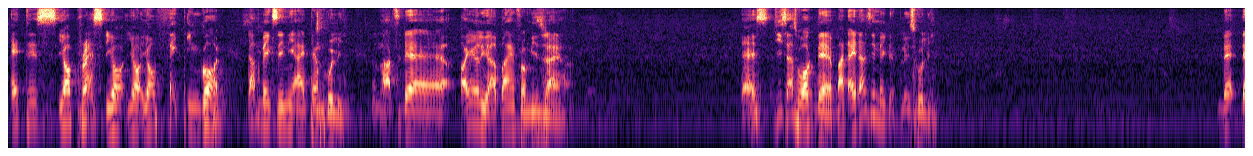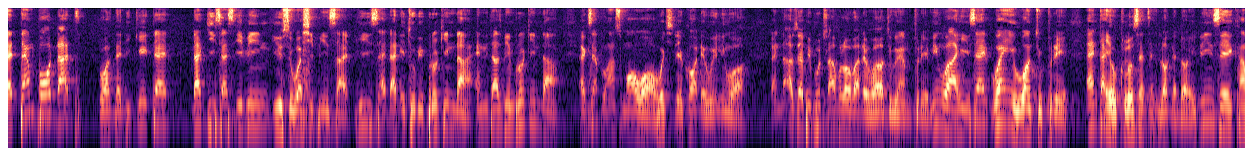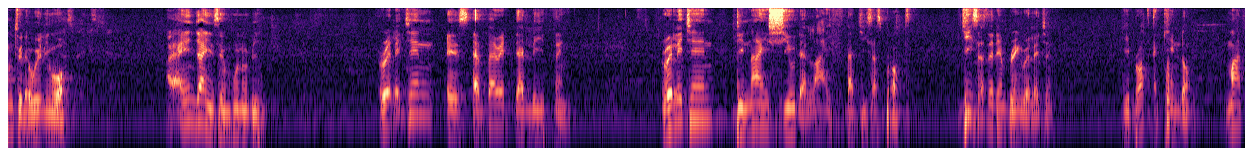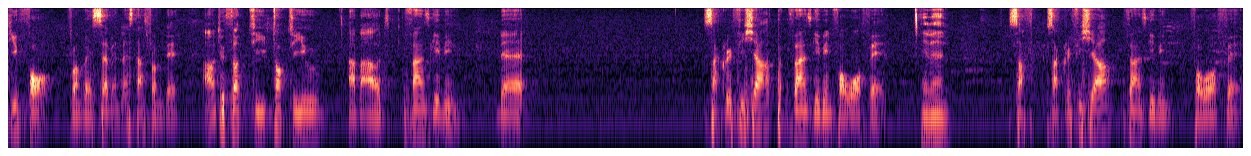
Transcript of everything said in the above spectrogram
It is your press, your, your, your faith in God that makes any item holy, not the oil you are buying from Israel. Yes, Jesus walked there, but it doesn't make the place holy. The, the temple that was dedicated, that Jesus even used to worship inside, he said that it will be broken down, and it has been broken down, except one small wall, which they call the Wailing Wall. And that's where people travel over the world to go and pray. Meanwhile, he said, when you want to pray, enter your closet and lock the door. He didn't say, come to the Wailing Wall. Religion is a very deadly thing. Religion denies you the life that Jesus brought. Jesus didn't bring religion, He brought a kingdom. Matthew 4, from verse 7. Let's start from there. I want to talk to you, talk to you about thanksgiving, the sacrificial thanksgiving for warfare. Amen. sacrificial thanksgiving for warfare.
